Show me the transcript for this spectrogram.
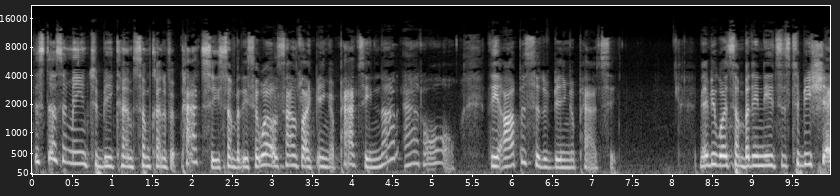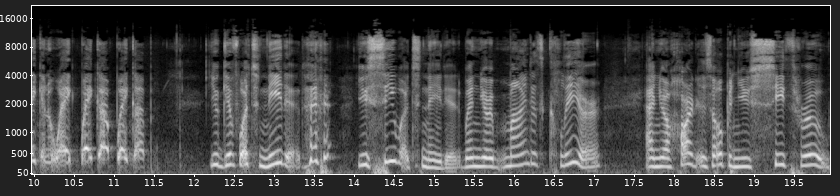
This doesn't mean to become some kind of a patsy. Somebody said, well, it sounds like being a patsy. Not at all. The opposite of being a patsy. Maybe what somebody needs is to be shaken awake. Wake up, wake up. You give what's needed. you see what's needed. When your mind is clear and your heart is open, you see through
